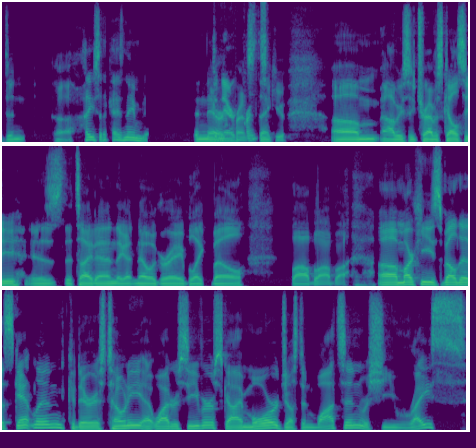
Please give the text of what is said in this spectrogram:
didn't. Uh, how do you say the guy's name? Deneric Deneric Prince. Prince. Thank you. Um, obviously, Travis Kelce is the tight end. They got Noah Gray, Blake Bell, blah blah blah. Uh, Marquez Valdes-Scantling, Kadarius Toney at wide receiver, Sky Moore, Justin Watson, Rashee Rice,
